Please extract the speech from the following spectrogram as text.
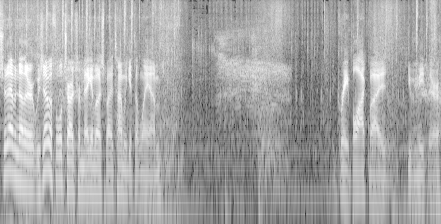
Should have another. We should have a full charge from Mega Mush by the time we get to Lamb. A great block by Cube of Meat there.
